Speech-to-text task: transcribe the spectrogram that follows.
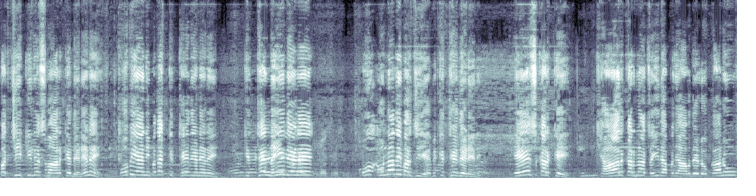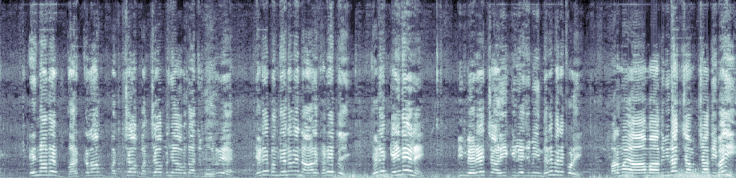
25 ਕਿੱਲੇ ਸਮਾਰ ਕੇ ਦੇਣੇ ਨੇ। ਉਹ ਵੀ ਐ ਨਹੀਂ ਪਤਾ ਕਿੱਥੇ ਦੇਣੇ ਨੇ, ਕਿੱਥੇ ਨਹੀਂ ਦੇਣੇ। ਉਹ ਉਹਨਾਂ ਦੀ ਮਰਜ਼ੀ ਹੈ ਵੀ ਕਿੱਥੇ ਦੇਣੇ ਨੇ। ਇਸ ਕਰਕੇ ਖਿਆਲ ਕਰਨਾ ਚਾਹੀਦਾ ਪੰਜਾਬ ਦੇ ਲੋਕਾਂ ਨੂੰ। ਇਹਨਾਂ ਦੇ ਵਰਕਲਬ ਬੱਚਾ ਬੱਚਾ ਪੰਜਾਬ ਦਾ ਅੱਜ ਬੋਲ ਰਿਹਾ ਹੈ। ਜਿਹੜੇ ਬੰਦੇ ਇਹਨਾਂ ਦੇ ਨਾਲ ਖੜੇ ਤੇ, ਜਿਹੜੇ ਕਹਿੰਦੇ ਨੇ ਵੀ ਮੇਰੇ 40 ਕਿੱਲੇ ਜ਼ਮੀਨ ਦੇ ਨੇ ਮੇਰੇ ਕੋਲੇ, ਪਰ ਮੈਂ ਆਮ ਆਦਮੀ ਦਾ ਚਮਚਾ ਦੀ ਬਾਈ,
